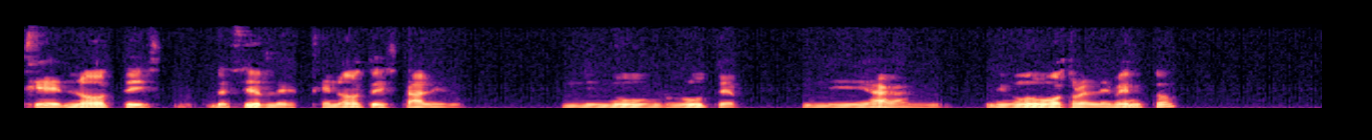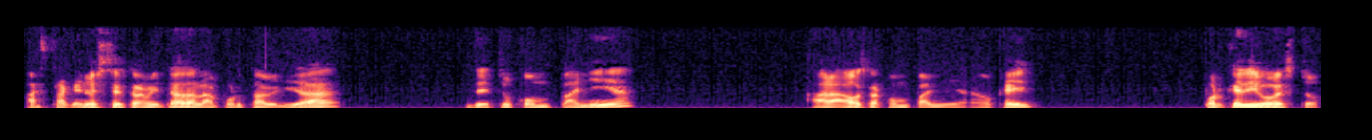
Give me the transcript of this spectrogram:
que no te decirles que no te instalen ningún router ni hagan ningún otro elemento hasta que no esté tramitada la portabilidad de tu compañía a la otra compañía, ¿ok? ¿Por qué digo esto?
